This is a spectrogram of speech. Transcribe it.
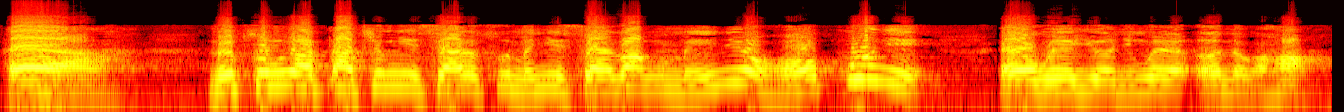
哎，那总要到今年三十四，明年三十，明年好半年，哎，我也要人为呃那个哈。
